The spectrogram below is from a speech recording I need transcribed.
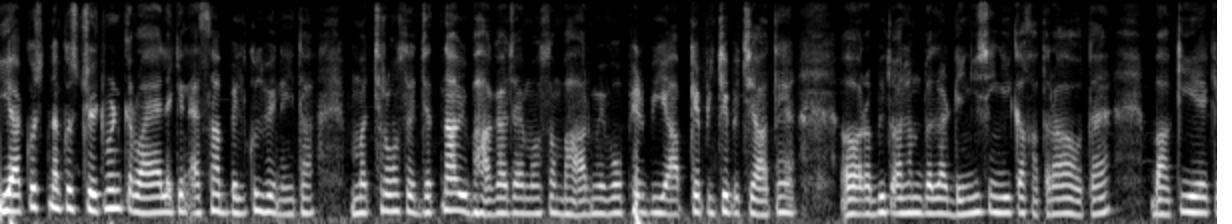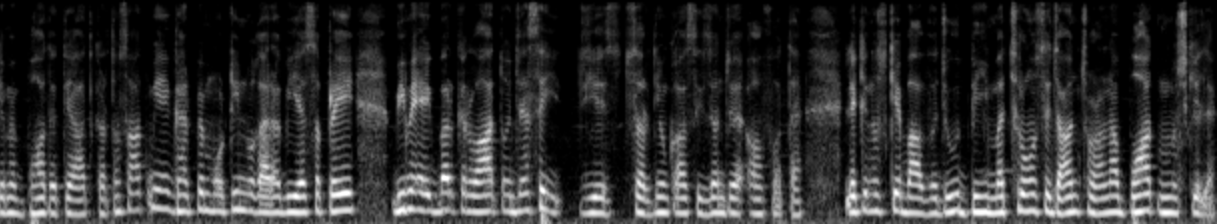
या कुछ ना कुछ ट्रीटमेंट करवाया, लेकिन ऐसा बिल्कुल भी नहीं था। मच्छरों से जितना भी भागा जाए मौसम बाहर में, वो फिर भी आपके पीछे पीछे आते हैं। और अभी तो अल्हम्दुलिल्लाह डेंगी शेंगी का ख़तरा होता है। बाकी ये कि मैं बहुत एहतियात करता हूँ। साथ में ये घर पर मोटीन वगैरह भी है, स्प्रे भी मैं एक बार करवाता हूँ जैसे ही ये सर्दियों का सीज़न जो है ऑफ़ होता है। लेकिन उसके बावजूद भी मच्छरों से जान छोड़ाना बहुत मुश्किल है।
